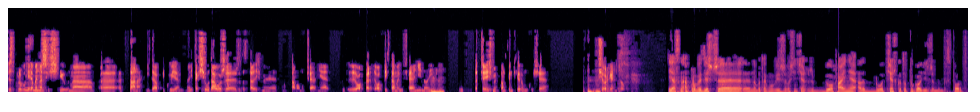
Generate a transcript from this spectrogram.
że spróbujemy naszych sił na, e, w Stanach i zaaplikujemy. No i tak się udało, że, że dostaliśmy tą samą uczelnię, y, ofertę od tej samej uczelni, no i mhm. zaczęliśmy w tamtym kierunku się, mhm. się organizować. Jasne, a powiedz jeszcze, no bo tak mówisz, że właśnie cięż, że było fajnie, ale było ciężko to pogodzić, żeby sport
